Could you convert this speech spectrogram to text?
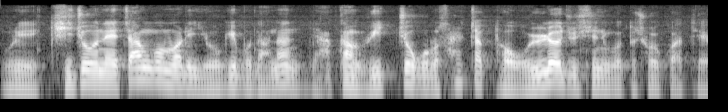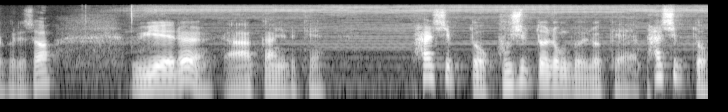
우리 기존의 짱구머리 여기보다는 약간 위쪽으로 살짝 더 올려주시는 것도 좋을 것 같아요. 그래서 위에를 약간 이렇게 80도, 90도 정도 이렇게 80도,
